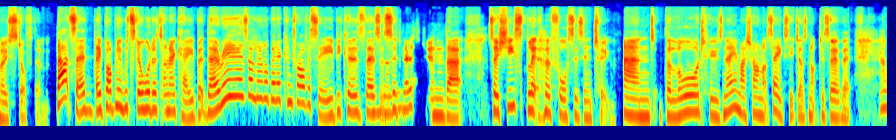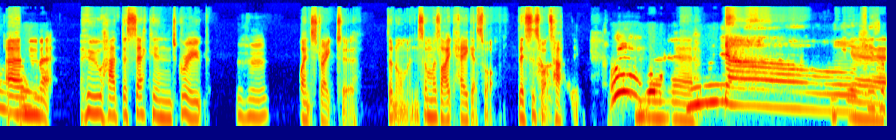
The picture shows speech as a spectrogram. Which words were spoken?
most of them. That said, they probably would still would have done okay, but there is a little bit of controversy because there's a Mhm. suggestion that so she split her forces in two, and the Lord, whose name I shall not say because he does not deserve it, um, who had the second group Mhm. went straight to the Normans and was like, "Hey, guess what? This is what's happening. Yeah. No, she's a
